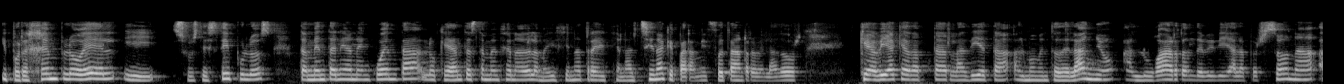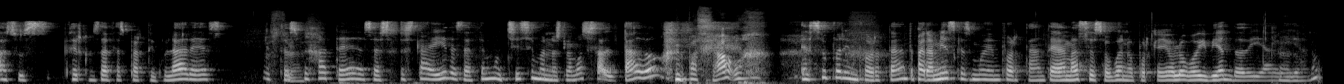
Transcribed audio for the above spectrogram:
Y, por ejemplo, él y sus discípulos también tenían en cuenta lo que antes te he mencionado de la medicina tradicional china, que para mí fue tan revelador, que había que adaptar la dieta al momento del año, al lugar donde vivía la persona, a sus circunstancias particulares. Entonces, fíjate, eso está ahí desde hace muchísimo, nos lo hemos saltado. ¿Qué pasado? Es súper importante. Para mí es que es muy importante. Además, eso, bueno, porque yo lo voy viendo día a día, ¿no?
